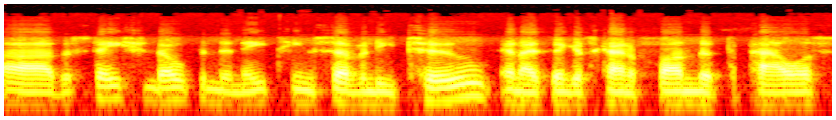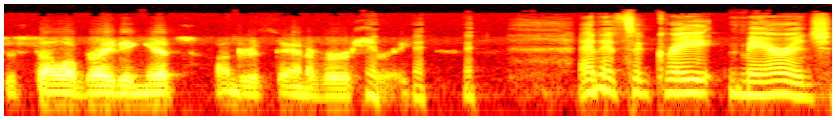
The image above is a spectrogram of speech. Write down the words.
uh, the station opened in 1872, and I think it's kind of fun that the palace is celebrating its 100th anniversary. and it's a great marriage.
